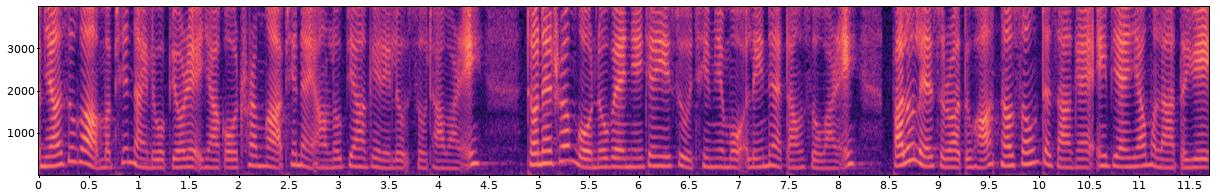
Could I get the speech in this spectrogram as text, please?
အများစုကမဖြစ်နိုင်လို့ပြောတဲ့အရာကို Trump ကဖြစ်နိုင်အောင်လုပ်ပြခဲ့တယ်လို့ဆိုထားပါတယ်။ဒေါ်နယ်ထရမ့်ကိုနိုဘယ်ငြိမ်းချမ်းရေးဆုချီးမြှင့်ဖို့အလေးနက်တောင်းဆိုပါရယ်။ဘာလို့လဲဆိုတော့သူဟာနောက်ဆုံးတစားကန်အိမ်ပြန်ရောက်မလာတဲ့၍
